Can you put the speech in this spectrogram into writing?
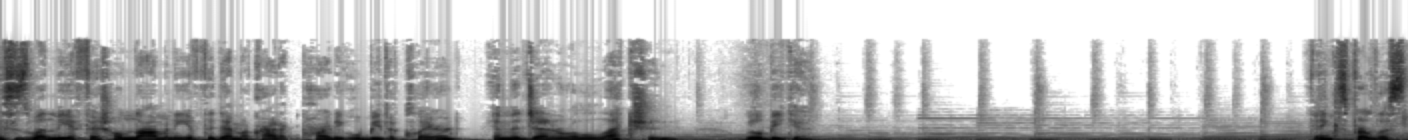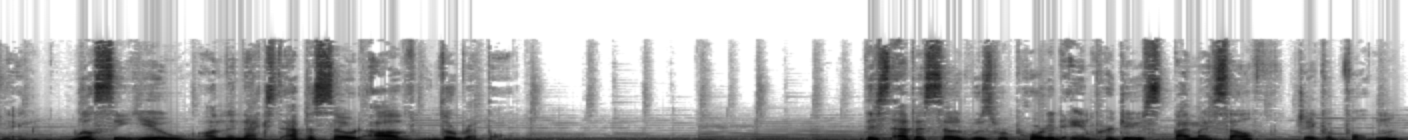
This is when the official nominee of the Democratic Party will be declared and the general election will begin. Thanks for listening. We'll see you on the next episode of The Ripple. This episode was reported and produced by myself, Jacob Fulton.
